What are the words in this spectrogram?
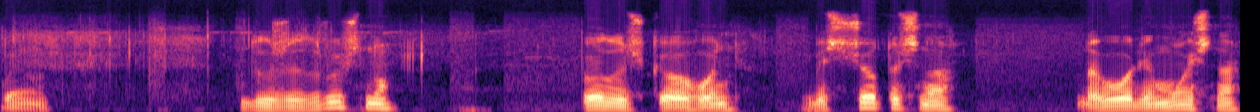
Ну, Дуже зручно. Пилочка огонь безщоточна, доволі мощна.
